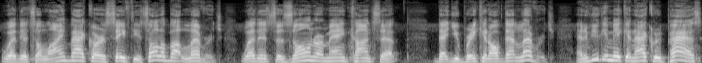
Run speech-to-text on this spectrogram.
Whether it's a linebacker or a safety, it's all about leverage. Whether it's a zone or a man concept, that you break it off that leverage. And if you can make an accurate pass,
